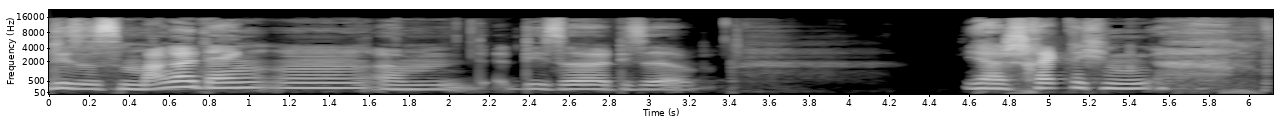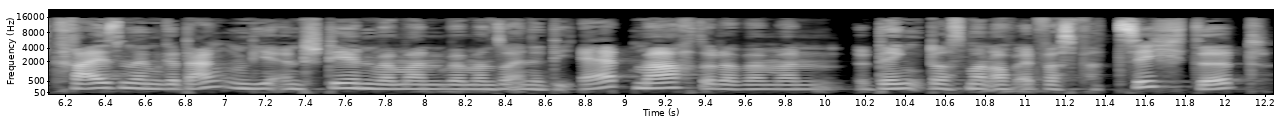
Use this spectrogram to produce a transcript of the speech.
dieses Mangeldenken, ähm, diese diese ja schrecklichen kreisenden Gedanken, die entstehen, wenn man wenn man so eine Diät macht oder wenn man denkt, dass man auf etwas verzichtet,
